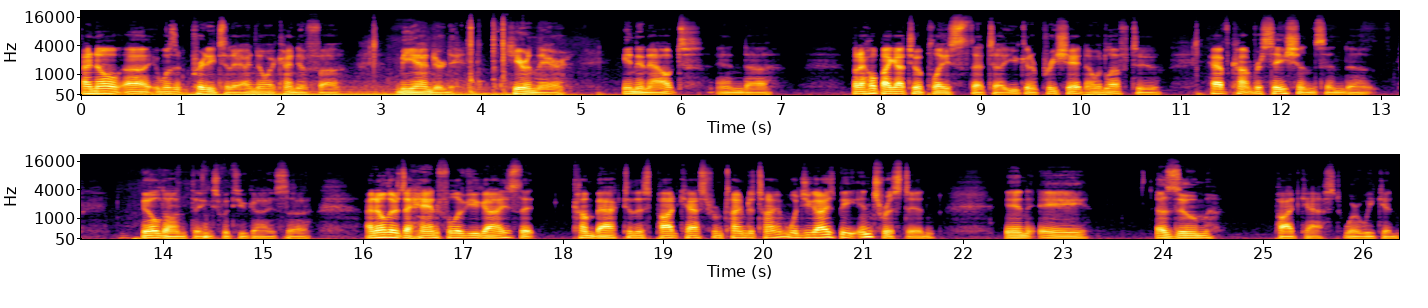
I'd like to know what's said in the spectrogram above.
I know uh, it wasn't pretty today. I know I kind of uh, meandered here and there, in and out, and uh, but I hope I got to a place that uh, you can appreciate. And I would love to have conversations and uh, build on things with you guys. Uh, I know there's a handful of you guys that come back to this podcast from time to time. Would you guys be interested in a a Zoom podcast where we could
